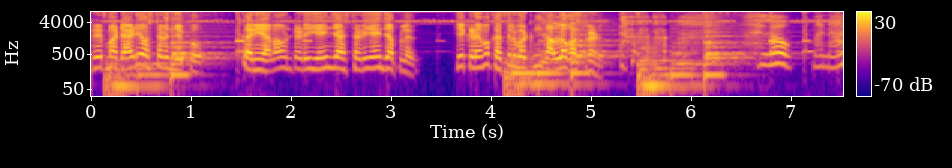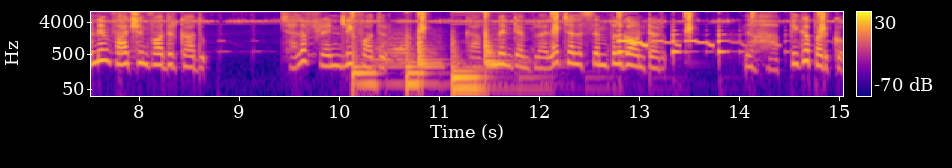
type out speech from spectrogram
రేపు మా డాడీ వస్తాడని చెప్పు. కానీ ఎలా ఉంటాడు ఏం చేస్తాడు ఏం చెప్పలేదు. ఇక్కడేమో కత్తులు పట్టుకుని కల్లోకి వస్తున్నాడు. హలో మా నాన్నేం ఫ్యాక్షన్ ఫాదర్ కాదు. చాలా ఫ్రెండ్లీ ఫాదర్. గవర్నమెంట్ ఎంప్లాయీలా చాలా సింపుల్గా ఉంటాడు. నువ్వు హ్యాపీగా పడుకో.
